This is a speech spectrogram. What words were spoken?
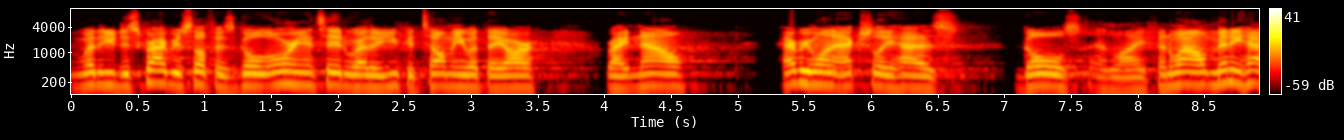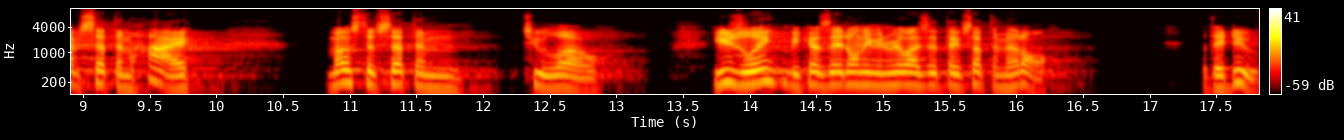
Whether you describe yourself as goal oriented, whether you could tell me what they are right now, everyone actually has goals in life. And while many have set them high, most have set them too low. Usually because they don't even realize that they've set them at all. But they do,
